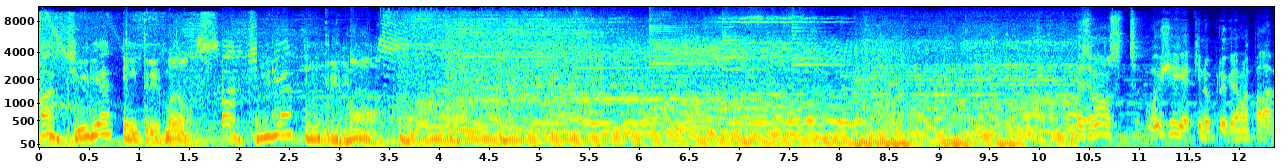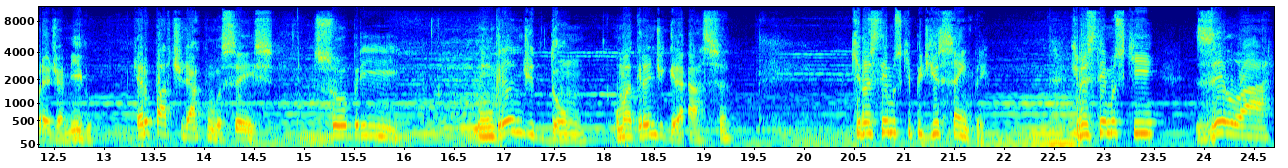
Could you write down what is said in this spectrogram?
Partilha entre irmãos. Partilha entre irmãos. Meus irmãos, hoje aqui no programa Palavra de Amigo, quero partilhar com vocês sobre um grande dom, uma grande graça que nós temos que pedir sempre, que nós temos que zelar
